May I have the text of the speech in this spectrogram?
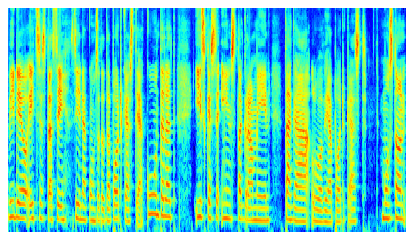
video itsestäsi siinä kun sä tätä podcastia kuuntelet, iske se Instagramiin, tägää luovia podcast. Musta on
